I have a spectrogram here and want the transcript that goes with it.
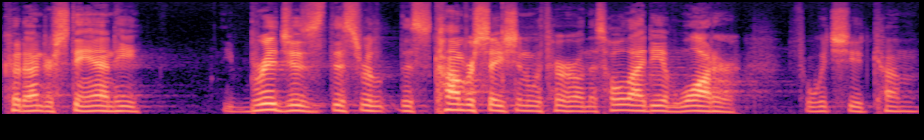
could understand. He, he bridges this, this conversation with her on this whole idea of water for which she had come.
